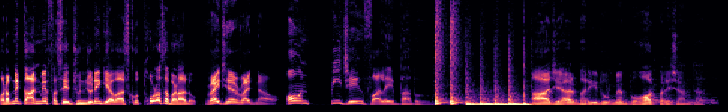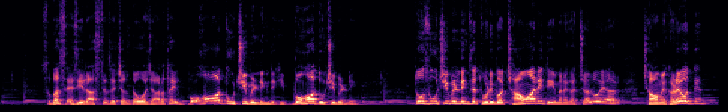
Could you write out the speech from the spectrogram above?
और अपने कान में फंसे झुंझुने की आवाज़ को थोड़ा सा बढ़ा लो। Right here right now on PJ वाले बाबू। आज यार भरी धूप में बहुत परेशान था। सो बस ऐसे रास्ते से चलता हुआ जा रहा था एक बहुत ऊँची बिल्डिंग देखी बहुत ऊँची बिल्डिंग तो उस ऊँची बिल्डिंग से थोड़ी बहुत छाँव आ रही थी। मैंने कहा, चलो यार, छाँव में खड़े होते हैं।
